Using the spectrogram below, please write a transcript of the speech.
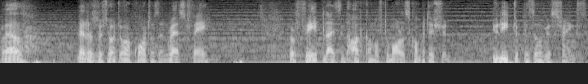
Well, let us return to our quarters and rest, Fei. Your fate lies in the outcome of tomorrow's competition. You need to preserve your strength.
